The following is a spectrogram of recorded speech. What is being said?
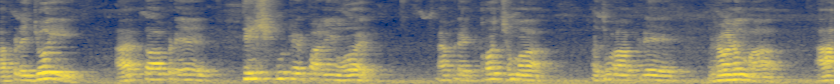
આપણે જોઈએ, આ તો આપણે ત્રીસ ફૂટે પાણી હોય. આપણે કચ્છમાં અથવા આપણે રણમાં, આ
